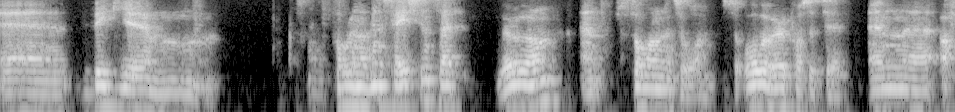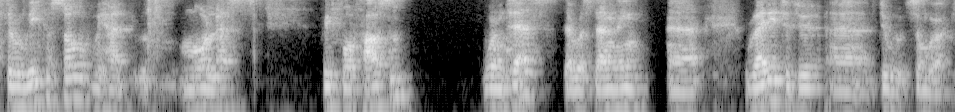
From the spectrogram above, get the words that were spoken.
Uh, big um, foreign organizations said we're on, and so on and so on. So all were very positive. And uh, after a week or so, we had more or less three, four thousand volunteers that were standing uh, ready to do uh, do some work.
